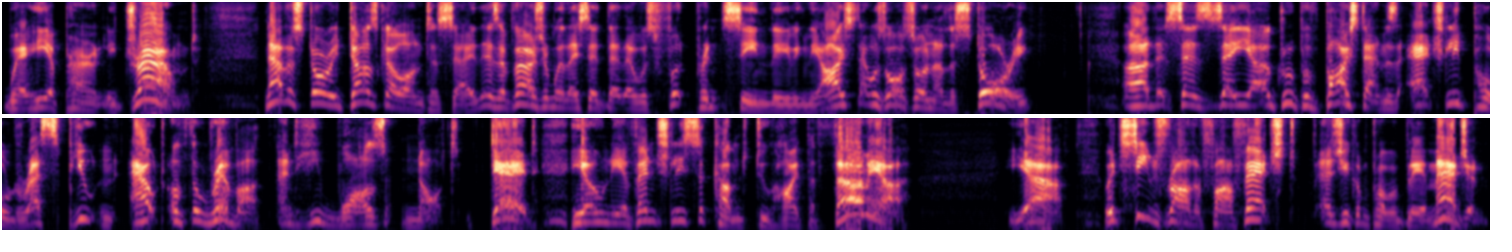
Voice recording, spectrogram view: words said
where he apparently drowned. Now, the story does go on to say there's a version where they said that there was footprints seen leaving the ice. There was also another story uh, that says a, a, group of bystanders actually pulled Rasputin out of the river and he was not dead. He only eventually succumbed to hypothermia. Yeah, which seems rather far fetched, as you can probably imagine.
